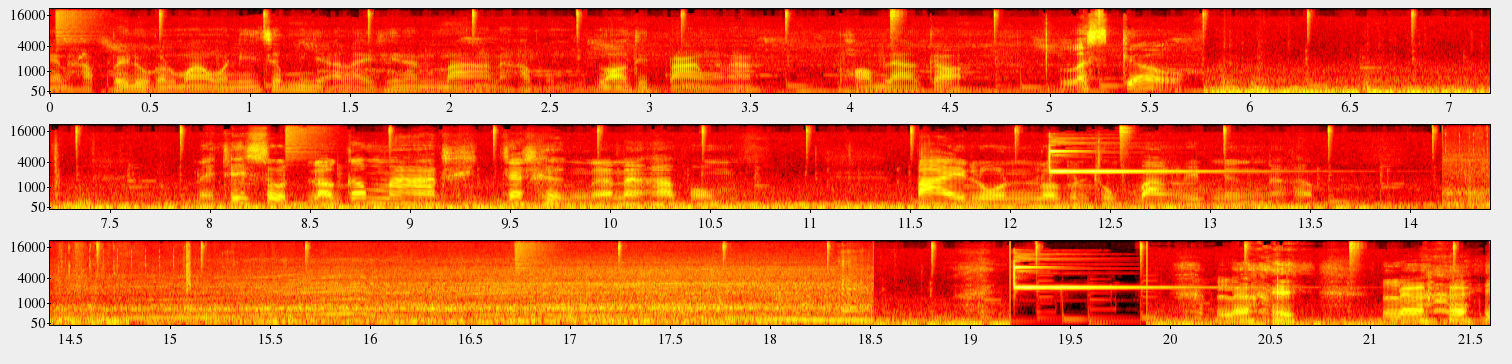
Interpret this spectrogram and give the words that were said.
กันครับ ไปดูกันว่าวันนี้จะมีอะไรที่นั่นบ้างนะครับผมรอติดตามกันนะ พร้อมแล้วก็ let's go ในที่สุดเราก็มาจะถึงแล้วนะครับผม ป้ายลนรถบรรทุกบางนิดนึงนะครับ เลยเลย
